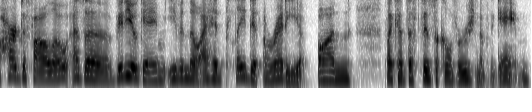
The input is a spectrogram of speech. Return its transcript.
hard to follow as a video game even though I had played it already on like a, the physical version of the game.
